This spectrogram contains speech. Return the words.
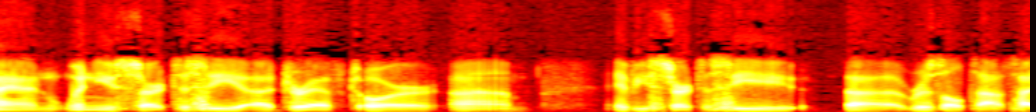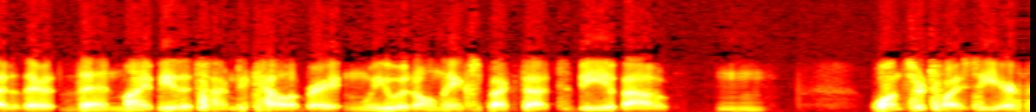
And when you start to see a drift or um, if you start to see uh, results outside of there, then might be the time to calibrate. And we would only expect that to be about mm, once or twice a year.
